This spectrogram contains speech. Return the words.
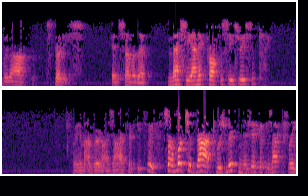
with our studies in some of the messianic prophecies recently. Remember in Isaiah 53. So much of that was written as if it was actually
